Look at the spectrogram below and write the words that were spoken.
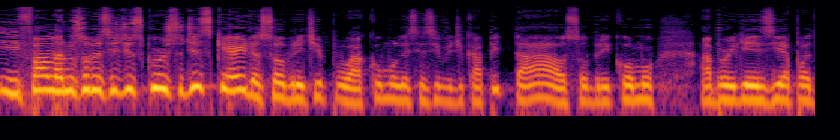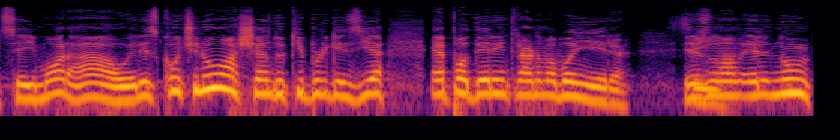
e falando sobre esse discurso de esquerda, sobre tipo acúmulo excessivo de capital, sobre como a burguesia pode ser imoral. Eles continuam achando que burguesia é poder entrar numa banheira. Eles, Sim. não, eles não,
